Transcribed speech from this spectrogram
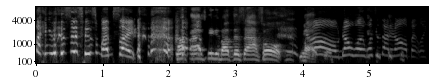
like this is his website. Stop asking about this asshole. Yeah. No, no, well it wasn't that at all. But like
